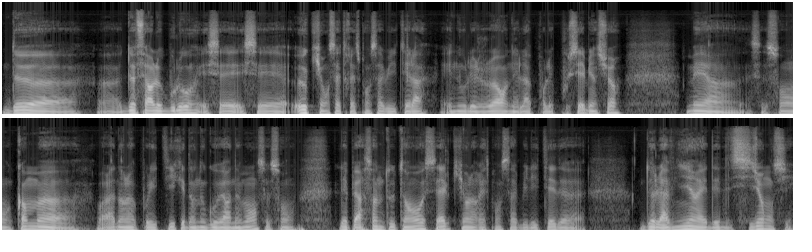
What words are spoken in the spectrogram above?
de de faire le boulot. Et c'est eux qui ont cette responsabilité là et nous les joueurs on est là pour les pousser bien sûr. Mais euh, ce sont comme euh, voilà dans la politique et dans nos gouvernements, ce sont les personnes tout en haut, celles qui ont la responsabilité de, de l'avenir et des décisions aussi.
